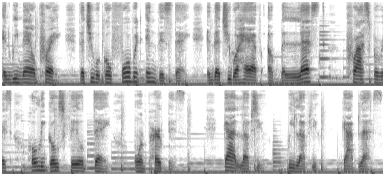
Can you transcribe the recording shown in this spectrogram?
And we now pray that you will go forward in this day and that you will have a blessed, prosperous, Holy Ghost filled day on purpose. God loves you. We love you. God bless.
